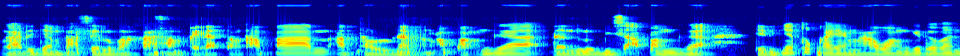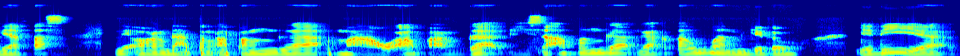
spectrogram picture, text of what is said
Nggak ada jam pasti lu bakal sampai datang kapan atau lu datang apa enggak dan lu bisa apa enggak. Jadinya tuh kayak ngawang gitu kan di atas ini orang datang apa enggak mau apa enggak bisa apa enggak nggak ketahuan gitu. Jadi ya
